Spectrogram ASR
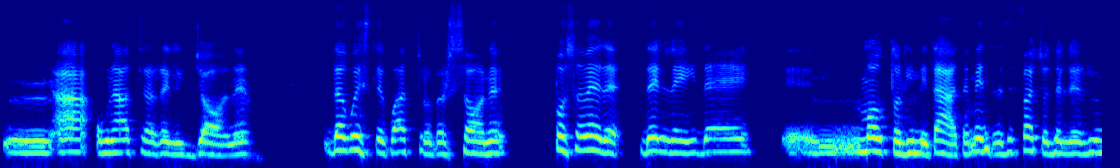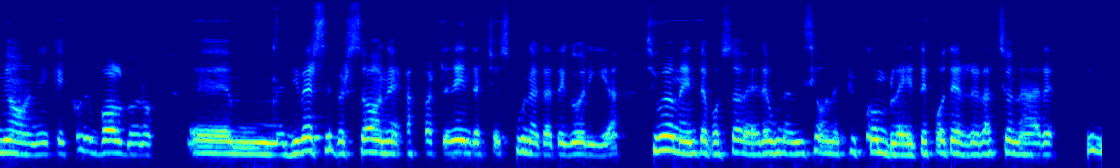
mh, ha un'altra religione, da queste quattro persone posso avere delle idee eh, molto limitate, mentre se faccio delle riunioni che coinvolgono ehm, diverse persone appartenenti a ciascuna categoria, sicuramente posso avere una visione più completa e poter relazionare in,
